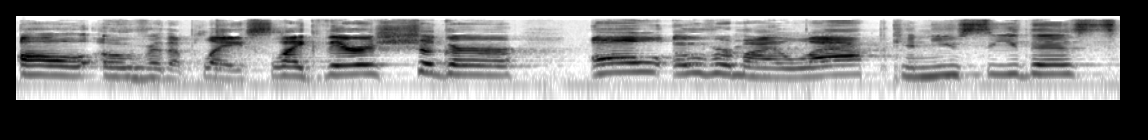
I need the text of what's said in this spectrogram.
all over the place. Like there is sugar all over my lap. Can you see this?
